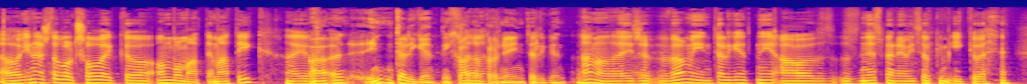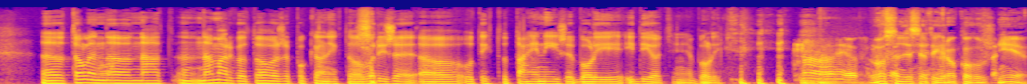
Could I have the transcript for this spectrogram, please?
Uh, ináč to bol človek, uh, on bol matematik. Hej, A, e, inteligentný, chladnokrvne inteligentný. Áno, hej, že veľmi inteligentný a s, nesmierne vysokým IQ. To len na, na margo toho, že pokiaľ niekto hovorí, že uh, u týchto tajných, že boli idioti, neboli. No, V 80 jasné. rokoch už nie.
